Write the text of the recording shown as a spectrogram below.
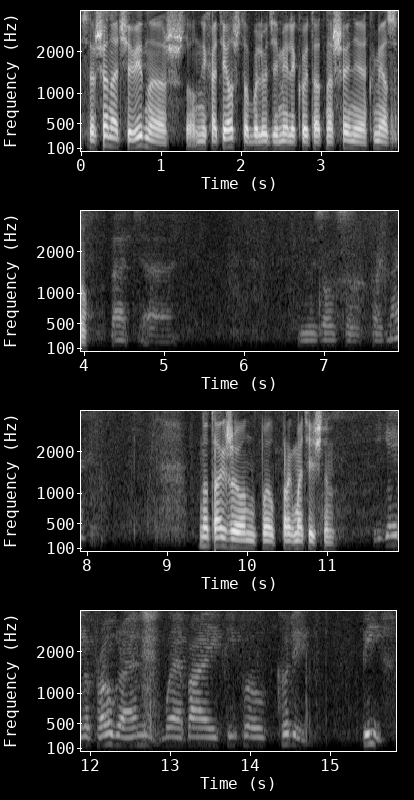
Совершенно очевидно, что он не хотел, чтобы люди имели какое-то отношение к мясу. uh. Но также он был прагматичным. He gave a program whereby people could eat beef.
